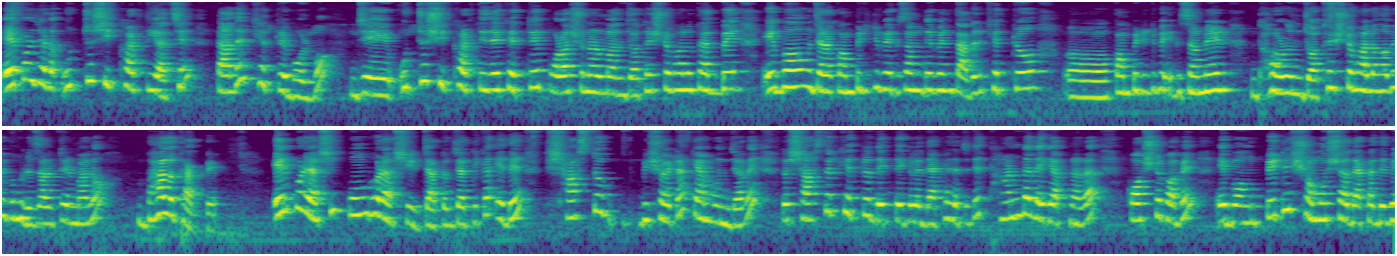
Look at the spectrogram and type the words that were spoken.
এরপর যারা উচ্চ শিক্ষার্থী আছেন তাদের ক্ষেত্রে বলব যে উচ্চ শিক্ষার্থীদের ক্ষেত্রে পড়াশোনার মান যথেষ্ট ভালো থাকবে এবং যারা কম্পিটিটিভ এক্সাম দেবেন তাদের ক্ষেত্রেও কম্পিটিটিভ এক্সামের ধরন যথেষ্ট ভালো হবে এবং রেজাল্টের মানও ভালো থাকবে। এরপরে আসি কুম্ভ রাশির জাতক জাতিকা, এদের স্বাস্থ্য বিষয়টা কেমন যাবে? তো স্বাস্থ্যের ক্ষেত্রে দেখতে গেলে দেখা যাচ্ছে যে ঠান্ডা লেগে আপনারা কষ্ট পাবেন এবং পেটের সমস্যা দেখা দেবে,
